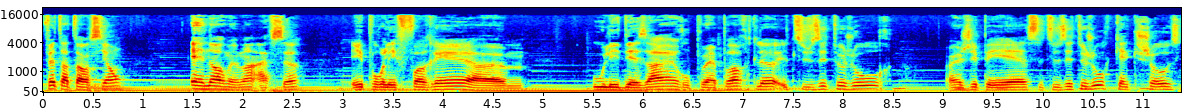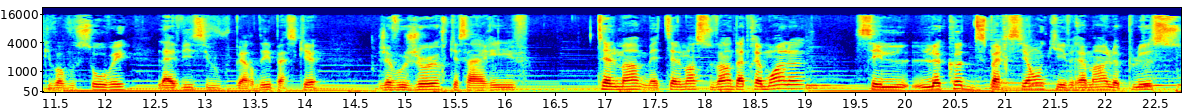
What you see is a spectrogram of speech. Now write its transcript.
faites attention énormément à ça. Et pour les forêts ou les déserts ou peu importe, là, utilisez toujours un GPS, utilisez toujours quelque chose qui va vous sauver la vie si vous vous perdez parce que je vous jure que ça arrive tellement, mais tellement souvent. D'après moi, c'est le cas de dispersion qui est vraiment le plus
